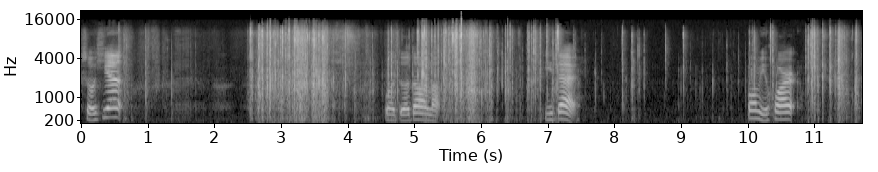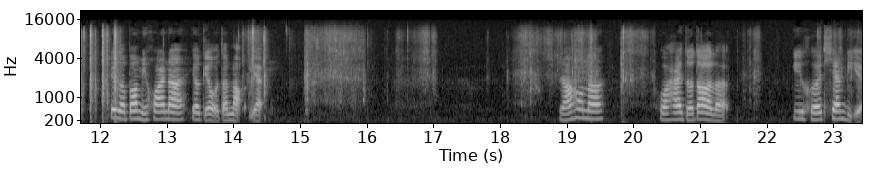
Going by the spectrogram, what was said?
首先，我得到了一袋爆米花儿。这个爆米花呢，要给我的姥爷。然后呢，我还得到了一盒铅笔，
